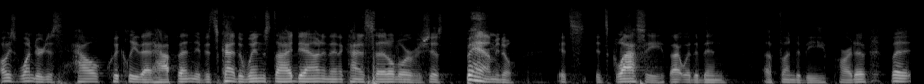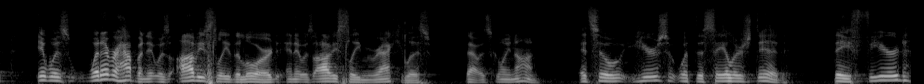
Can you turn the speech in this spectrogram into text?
always wonder just how quickly that happened. If it's kind of the winds died down and then it kind of settled, or if it's just bam, you know, it's it's glassy. That would have been uh, fun to be part of. But it was whatever happened. It was obviously the Lord, and it was obviously miraculous that was going on. And so here's what the sailors did: they feared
